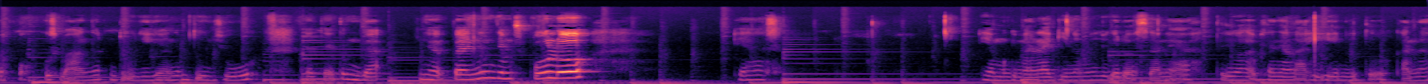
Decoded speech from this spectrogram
udah fokus banget untuk ujian jam 7 ternyata itu enggak nyatanya jam 10 ya ya mau gimana lagi namanya juga dosen ya. Kita juga nggak bisa nyalahin gitu karena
